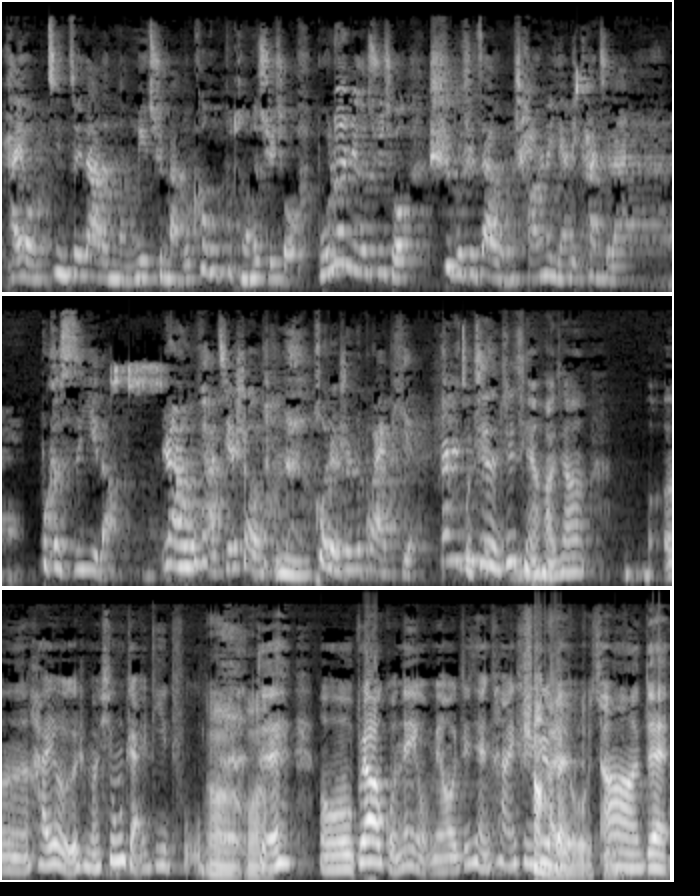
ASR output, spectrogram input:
还有尽最大的能力去满足客户不同的需求，不论这个需求是不是在我们常人的眼里看起来不可思议的。让人无法接受的，或者说是怪癖，但是、就是、我记得之前好像，嗯，还有个什么凶宅地图，嗯，哇，对，我不知道国内有没有，我之前看是日上海本有啊，对，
